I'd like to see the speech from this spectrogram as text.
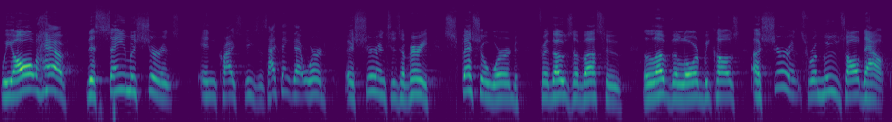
We all have this same assurance in Christ Jesus. I think that word assurance is a very special word for those of us who love the Lord because assurance removes all doubt.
